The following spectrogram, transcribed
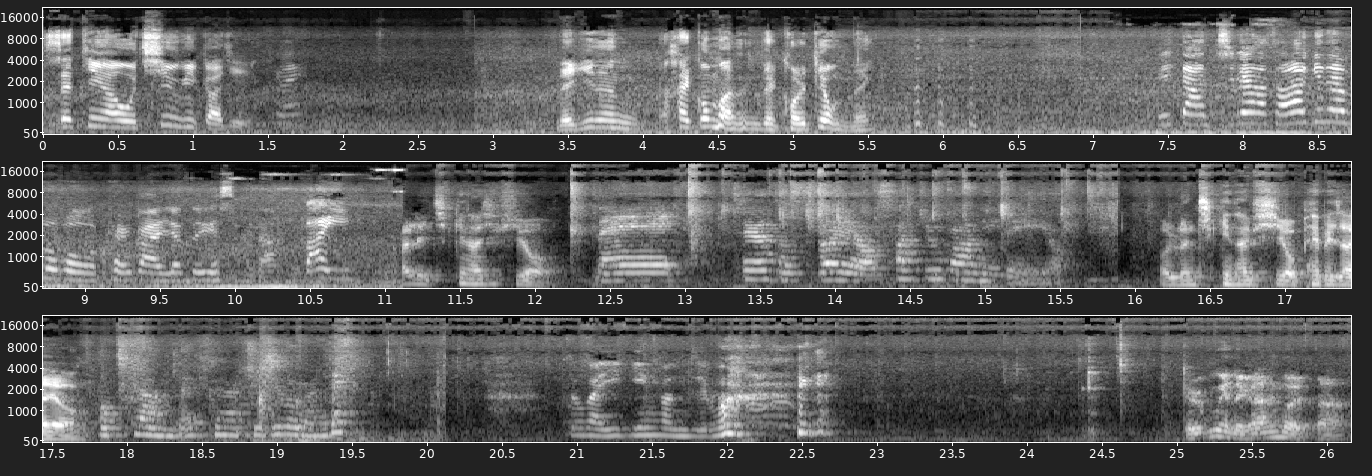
세팅하고 치우기까지 그래. 내기는 할건 많은데 걸 게 없네 일단 집에 가서 확인해보고 결과 알려드리겠습니다. 빠이. 빨리 치킨 하십시오 네. 제가 졌어요. 사주간이래요. 얼른 치킨 하십시오 패배자요 어떻게 하는데? 그냥 뒤집으면 돼? 누가 이긴 건지 모르게. 결국에 내가 하는 거였다.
